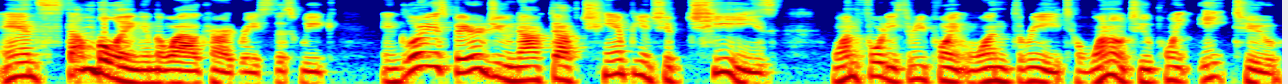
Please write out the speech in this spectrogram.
And stumbling in the wild card race this week, Inglorious Bearju knocked off Championship Cheese 143.13 to 102.82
